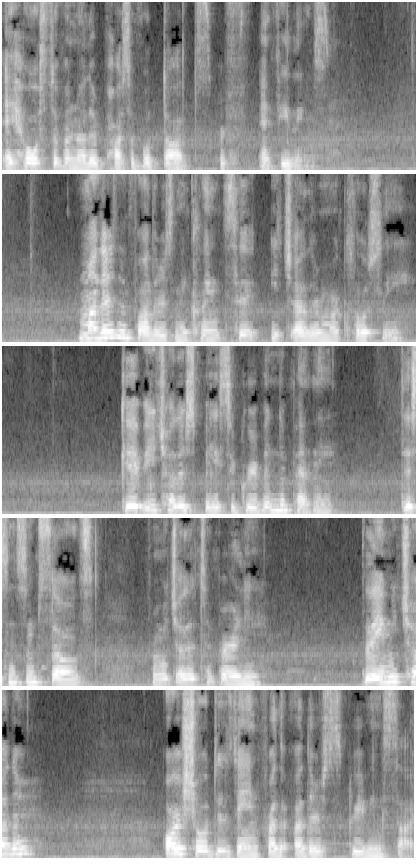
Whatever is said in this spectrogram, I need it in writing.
a host of another possible thoughts and feelings. Mothers and fathers may cling to each other more closely, give each other space to grieve independently, distance themselves from each other temporarily, blame each other, or show disdain for the other's grieving style.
